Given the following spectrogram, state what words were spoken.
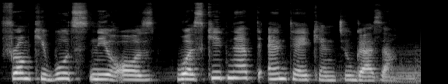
from kibbutz Nir Oz, was kidnapped and taken to Gaza.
